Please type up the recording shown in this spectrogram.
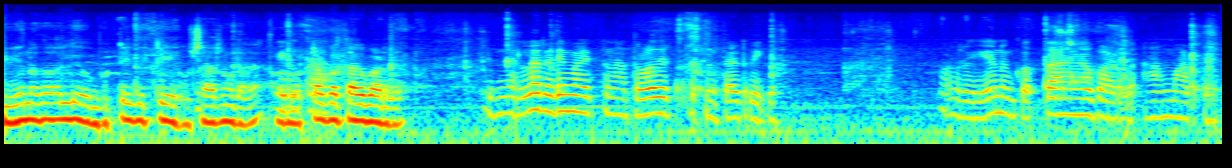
ಇವೇನದ ಅಲ್ಲಿ ಬುಟ್ಟಿ ಗಿಟ್ಟಿ ಹುಷಾರು ನೋಡ ಅವ್ರು ಒಟ್ಟ ಗೊತ್ತಾಗಬಾರ್ದು. ಇದನ್ನೆಲ್ಲ ರೆಡಿ ಮಾಡಿಟ್ಟು ನಾ ತೊಳೆದಿಟ್ಟಿರ್ತೀನಿ ತಡ್ರಿ ಈಗ. ಅವ್ರಿಗೆ ಏನು ಗೊತ್ತಾಗಬಾರ್ದು ಹಂಗೆ ಮಾಡ್ತೀನಿ.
